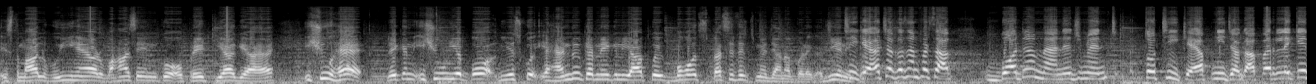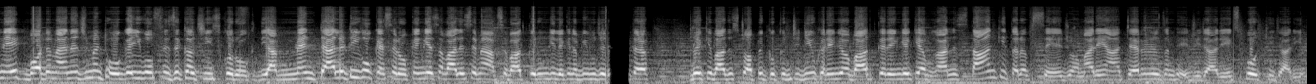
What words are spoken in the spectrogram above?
استعمال ہوئی ہیں اور وہاں سے ان کو آپریٹ کیا گیا ہے۔ ایشو ہے، لیکن ایشو یہ یہ اس کو ہینڈل کرنے کے لیے آپ کو ایک بہت اسپیسیفکس میں جانا پڑے گا۔ جی ٹھیک ہے۔ اچھا غزنفر صاحب بارڈر مینجمنٹ تو ٹھیک ہے اپنی جگہ پر، لیکن ایک بارڈر مینجمنٹ ہو گئی، وہ فزیکل چیز کو روک دیا۔ مینٹالٹی کو کیسے روکیں گے؟ اس حوالے سے میں آپ سے بات کروں گی، لیکن ابھی مجھے طرف بریک کے بعد اس ٹاپک کو کنٹینیو کریں گے اور بات کریں گے کہ افغانستان کی طرف سے جو ہمارے یہاں ٹیررزم بھیجی جا رہی ہے ایکسپورٹ کی جا رہی ہے،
